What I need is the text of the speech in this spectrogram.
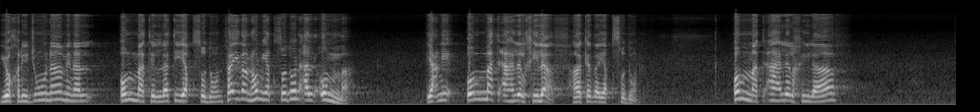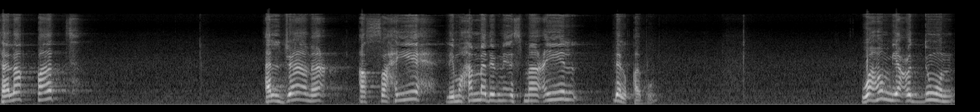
يخرجون من الأمة التي يقصدون. فإذا هم يقصدون الأمة. يعني أمة أهل الخلاف هكذا يقصدون. أمة أهل الخلاف تلقت الجامع الصحيح لمحمد بن إسماعيل بالقبول. وهم يعدون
